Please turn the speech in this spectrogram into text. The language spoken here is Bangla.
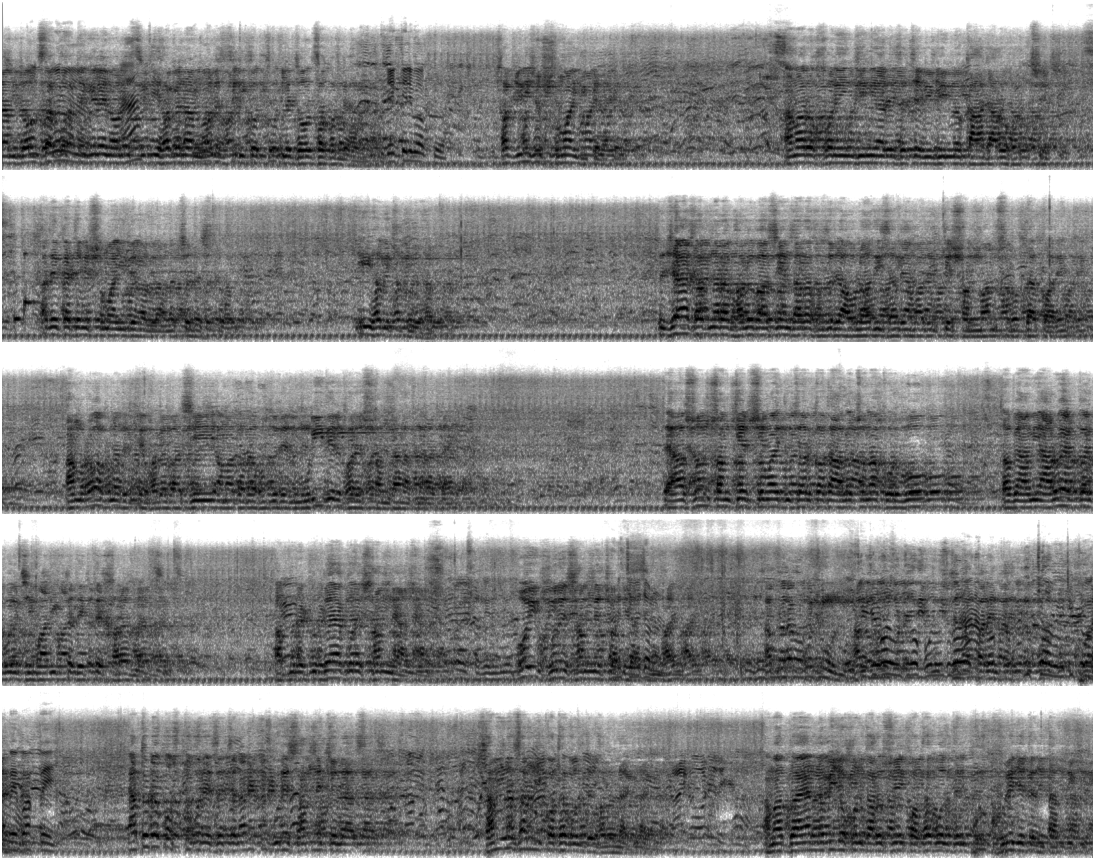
বলছিলাম জলসা করতে গেলে নলেজ সিটি হবে না নলেজ সিটি করতে গেলে জলসা করলে হবে না। দেখতে সব জিনিসের সময় দিতে লাগে। আমারও ফোন ইঞ্জিনিয়ার এসেছে বিভিন্ন কাজ আরও হচ্ছে। তাদের কাছে আমি সময় দিতে পারলাম না চলে আসতে হবে। এইভাবে কি করে হবে? তো যাক আপনারা ভালোবাসেন দাদা হুজুরের আওলাদ হিসাবে আমাদেরকে সম্মান শ্রদ্ধা করেন। আমরাও আপনাদেরকে ভালোবাসি আমার দাদা হুজুরের মুড়িদের ঘরের সন্তান আপনারা তাই আসুন সংক্ষেপ সময় দু চার কথা আলোচনা করব। তবে আমি আরও একবার বলছি মালিকটা দেখতে খারাপ লাগছে। আপনারা একটু দয়া করে সামনে আসুন। ওই ঘুরে সামনে চলে আসুন ভাই। আপনারা বুঝুন এতটা কষ্ট করে এসেছেন, আর একটু ঘুরে সামনে চলে আসেন। সামনাসামনি কথা বলতে ভালো লাগে। আমার দয়ার নবী যখন কারোর সঙ্গে কথা বলতেন, পুরো ঘুরে যেতেন তার দিকে।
